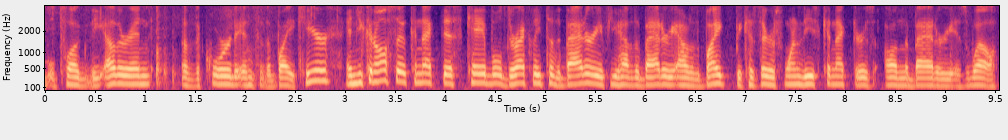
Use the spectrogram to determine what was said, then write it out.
we'll plug the other end of the cord into the bike here. And you can also connect this cable directly to the battery if you have the battery out of the bike because there's one of these connectors on the battery as well,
